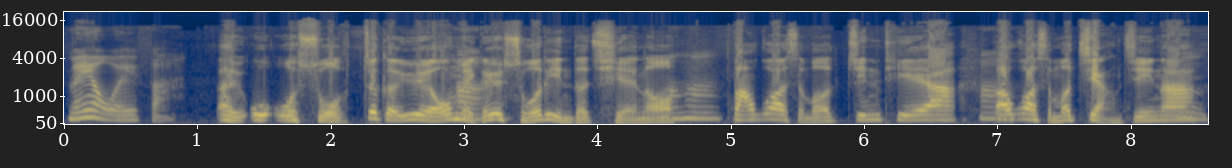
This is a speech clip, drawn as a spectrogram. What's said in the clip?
没有违法。哎，我我所这个月我每个月所领的钱哦，嗯、包括什么津贴啊，嗯、包括什么奖金啊，嗯、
